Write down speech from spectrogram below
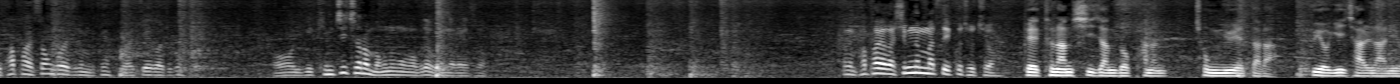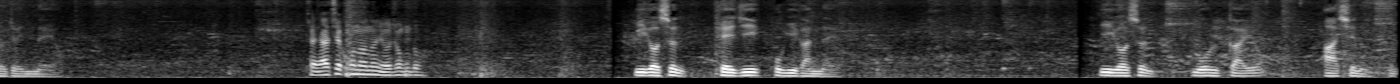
이 파파야 썬 거야 지금 이렇게? 얇게 해가지고? 어 이게 김치처럼 먹는 건가 보다 우리나라에서. 파파야가 씹는 맛도 있고 좋죠. 베트남 시장도 파는 종류에 따라 구역이 잘 나뉘어져 있네요. 자 야채 코너는 요 정도 이것은 돼지 고기 같네요. 이것은 뭘까요? 아시는군.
